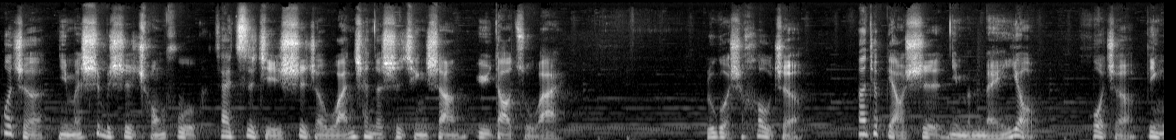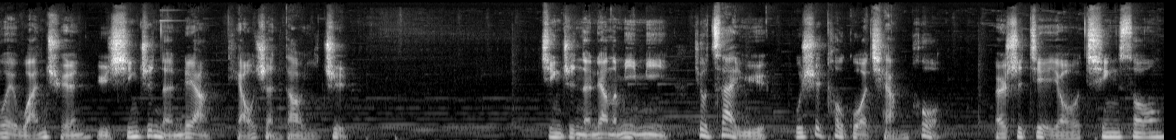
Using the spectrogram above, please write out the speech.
或者你们是不是重复在自己试着完成的事情上遇到阻碍？如果是后者，那就表示你们没有，或者并未完全与心之能量调整到一致。心之能量的秘密就在于，不是透过强迫，而是借由轻松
